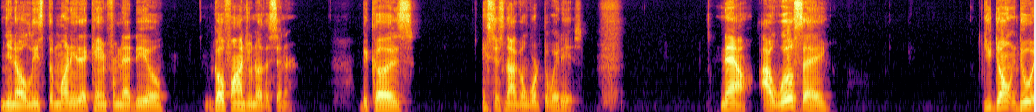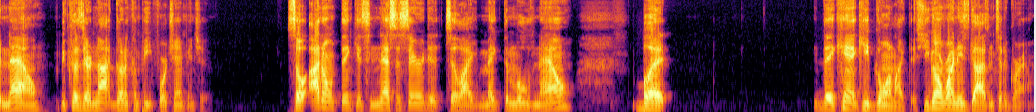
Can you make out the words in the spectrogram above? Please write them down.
You know, at least the money that came from that deal. Go find you another center because it's just not going to work the way it is. Now, I will say you don't do it now because they're not going to compete for a championship. So I don't think it's necessary to to like make the move now, but they can't keep going like this. You're gonna run these guys into the ground.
